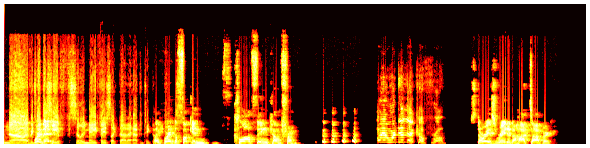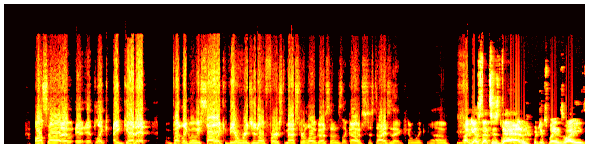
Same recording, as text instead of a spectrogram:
No, every Where'd time I that- see a silly May face like that, I have to take the Like, May where'd the fucking claw thing come from? Oh yeah, where did that come from? Story is rated a hot topic. Also, it, it like I get it, but like when we saw like the original first master logo, so I was like, oh, it's just Isaac. I'm like, no. I guess that's his dad, which explains why he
